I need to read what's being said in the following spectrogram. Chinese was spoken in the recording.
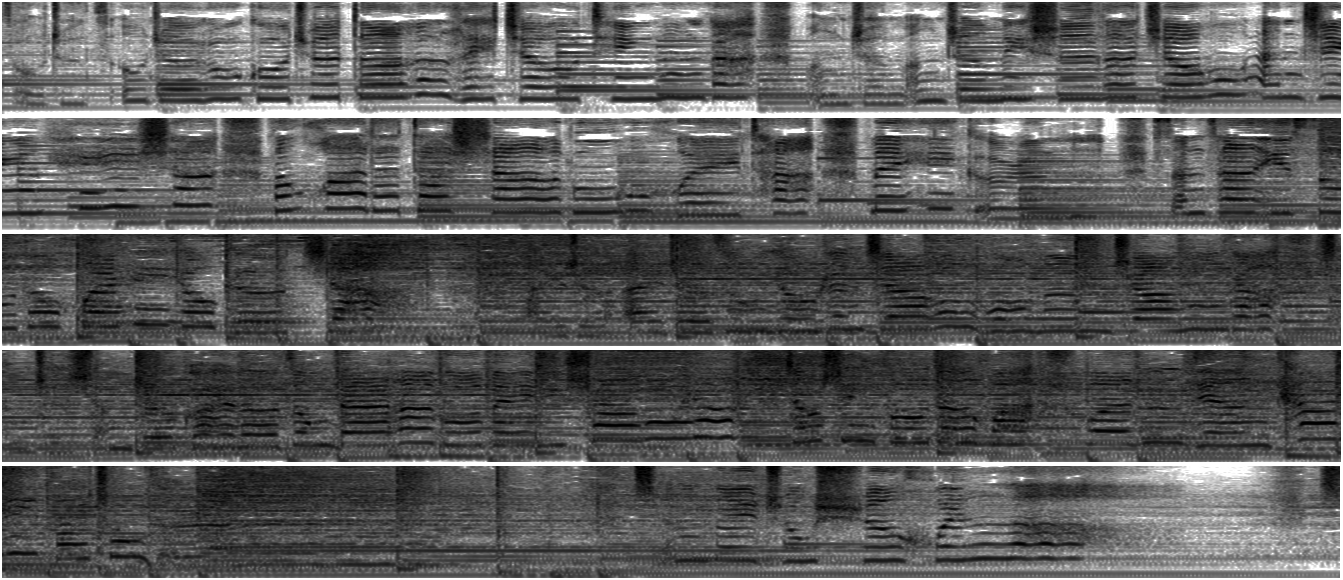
走着走着，如果觉得累就停，忙着忙着迷失了，就安静一下。繁华的大厦不会塌，每一个人三餐一宿都会有个家。爱着爱着，总有人教我们长大。想着想着，快乐总大过悲伤啊。讲幸福的话，晚点开在中的人，千杯中学会了。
